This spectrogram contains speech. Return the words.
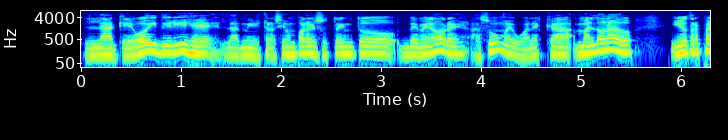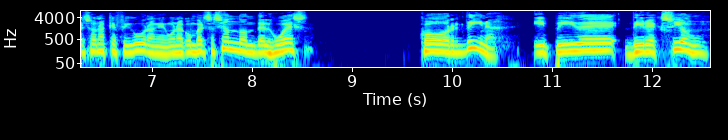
la que hoy dirige la Administración para el Sustento de Menores, asume Gualesca Maldonado, y otras personas que figuran en una conversación donde el juez coordina y pide dirección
